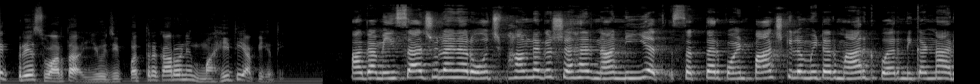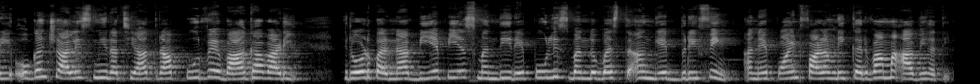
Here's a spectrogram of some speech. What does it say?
એક પ્રેસ વાર્તા યોજી પત્રકારોને માહિતી આપી હતી. આગામી સાત જુલાઈના રોજ ભાવનગર શહેરના નિયત સત્તર પોઈન્ટ પાંચ કિલોમીટર માર્ગ પર નીકળનારી ઓગણચાલીસમી રથયાત્રા પૂર્વે વાઘાવાડી રોડ પરના બીએપીએસ મંદિરે પોલીસ બંદોબસ્ત અંગે બ્રીફિંગ અને પોઈન્ટ ફાળવણી કરવામાં આવી હતી.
